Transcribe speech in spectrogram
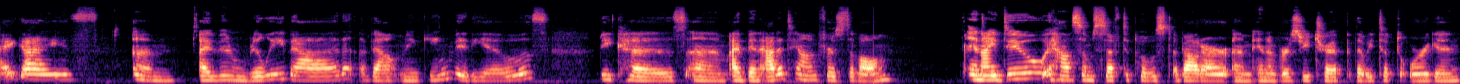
Hi guys. Um, I've been really bad about making videos because um, I've been out of town first of all, and I do have some stuff to post about our um, anniversary trip that we took to Oregon.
